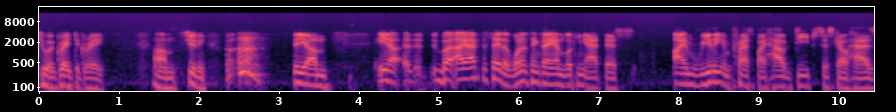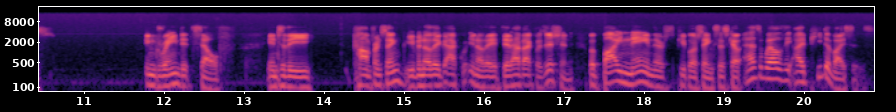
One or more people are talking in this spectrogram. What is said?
to a great degree. Um, excuse me. the um, you know, but I have to say that one of the things I am looking at this, I'm really impressed by how deep Cisco has ingrained itself into the conferencing, even though they you know they did have acquisition, but by name, there's people are saying Cisco as well as the IP devices.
